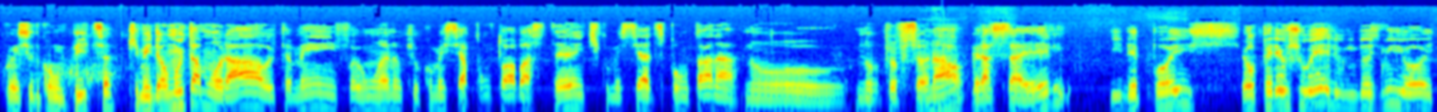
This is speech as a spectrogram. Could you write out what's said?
conhecido como Pizza, que me deu muita moral e também foi um ano que eu comecei a pontuar bastante, comecei a despontar na, no, no profissional, graças a ele. E depois eu operei o joelho em 2008.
